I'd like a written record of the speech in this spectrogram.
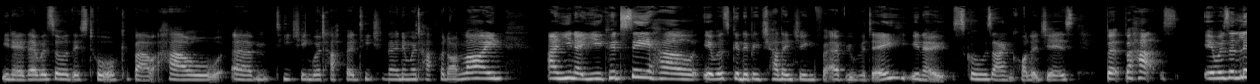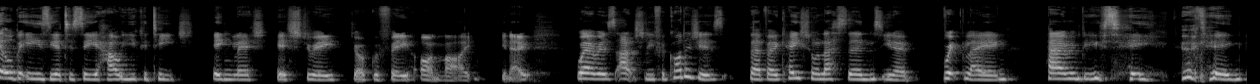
you know, there was all this talk about how um, teaching would happen, teaching learning would happen online. And, you know, you could see how it was going to be challenging for everybody, you know, schools and colleges. But perhaps it was a little bit easier to see how you could teach English, history, geography online, you know. Whereas actually for colleges, their vocational lessons, you know, bricklaying, hair and beauty, cooking,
